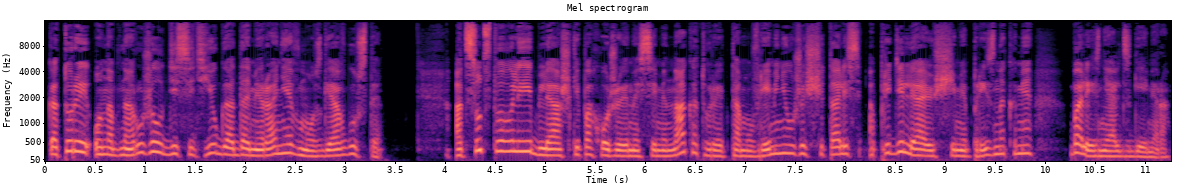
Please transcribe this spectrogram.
которые он обнаружил десятью годами ранее в мозге Августы. Отсутствовали и бляшки, похожие на семена, которые к тому времени уже считались определяющими признаками болезни Альцгеймера.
